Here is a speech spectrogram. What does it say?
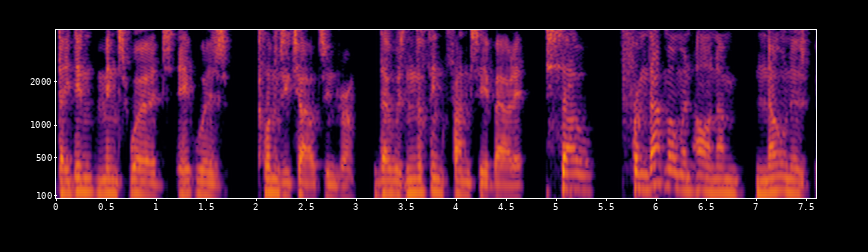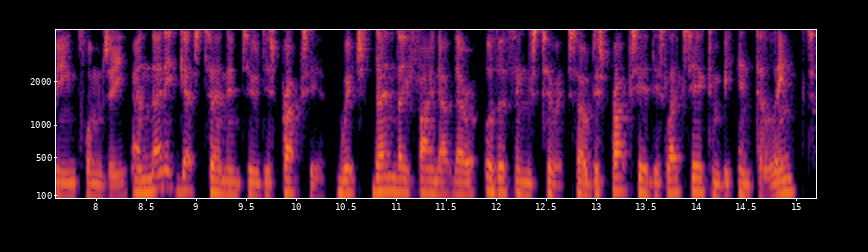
they didn't mince words. It was clumsy child syndrome. There was nothing fancy about it. So from that moment on, I'm known as being clumsy. And then it gets turned into dyspraxia, which then they find out there are other things to it. So dyspraxia, dyslexia can be interlinked.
